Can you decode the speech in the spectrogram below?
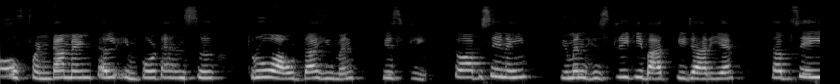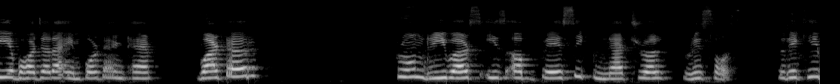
of fundamental importance throughout the human history तो अब से नहीं ह्यूमन हिस्ट्री की बात की जा रही है, तब से ही ये बहुत ज़्यादा इम्पोर्टेंट है। Water from rivers is a basic natural resource तो देखिए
